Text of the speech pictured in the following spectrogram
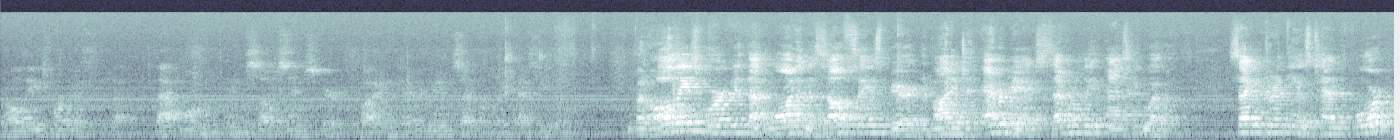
But all these worketh that, that one in the selfsame spirit, dividing to every man separately as he will. But all these worketh that one and the selfsame Spirit, dividing to every man severally as he will. 2 Corinthians 10, 4.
